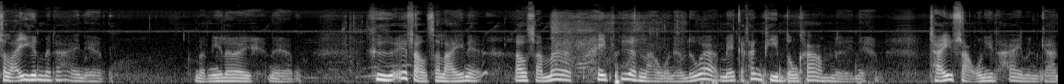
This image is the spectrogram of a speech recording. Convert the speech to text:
สไลด์ขึ้นไปได้นะครับ แบบนี้เลยนะครับ คือไอเสาสไลด์เนี่ย เราสามารถให้เพื่อนเรานะหรือว่าแม้กระทั่งทีมตรงข้ามเลยนะครับ ใช้เสานี้ได้เหมือนกัน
